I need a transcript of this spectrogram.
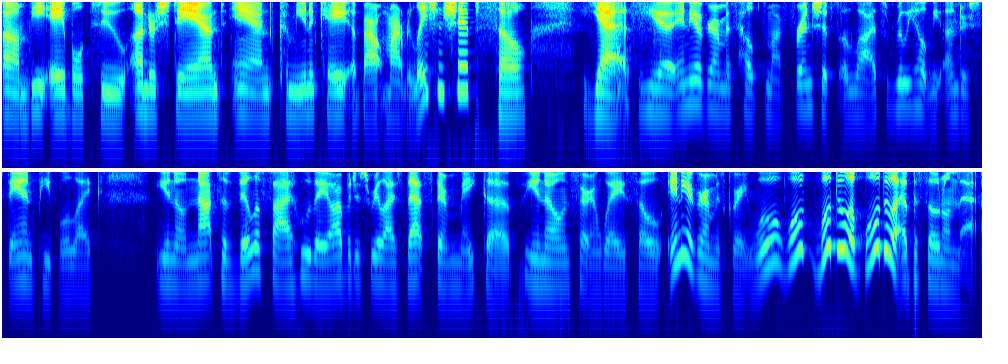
um, be able to understand and communicate about my relationships. So, yes, yeah, Enneagram has helped my friendships a lot. It's really helped me understand people, like you know, not to vilify who they are, but just realize that's their makeup, you know, in certain ways. So Enneagram is great. We'll we'll we'll do a we'll do an episode on that.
